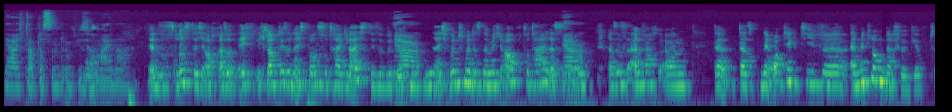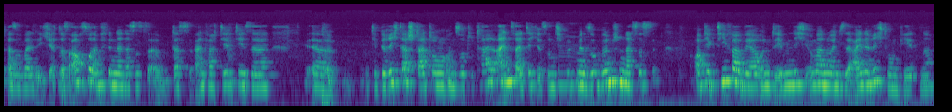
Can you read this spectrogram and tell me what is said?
ja, ich glaube, das sind irgendwie so meine. Ja, das ist lustig auch. Also ich, ich glaube, die sind echt bei uns total gleich, diese Bedürfnisse. Ja. Ich wünsche mir das nämlich auch total, dass, ja. äh, dass es einfach ähm, da, dass eine objektive Ermittlung dafür gibt. Also weil ich das auch so empfinde, dass es, äh, dass einfach die, diese äh, die Berichterstattung und so total einseitig ist. Und ich würde mhm. mir so wünschen, dass es objektiver wäre und eben nicht immer nur in diese eine Richtung geht. Ne?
